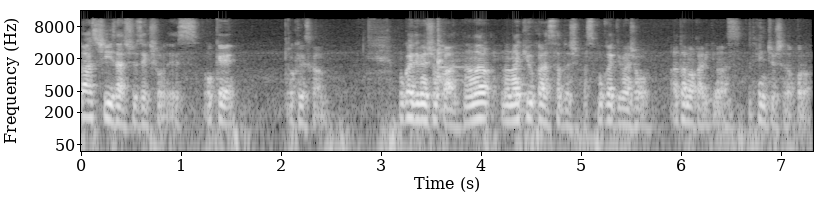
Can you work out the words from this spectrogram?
がシュセクションです。OK。OK ですか？もう一回やってみましょうか。7, 7級からスタートします。もう一回やってみましょう。頭からいきます。転調したところ。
